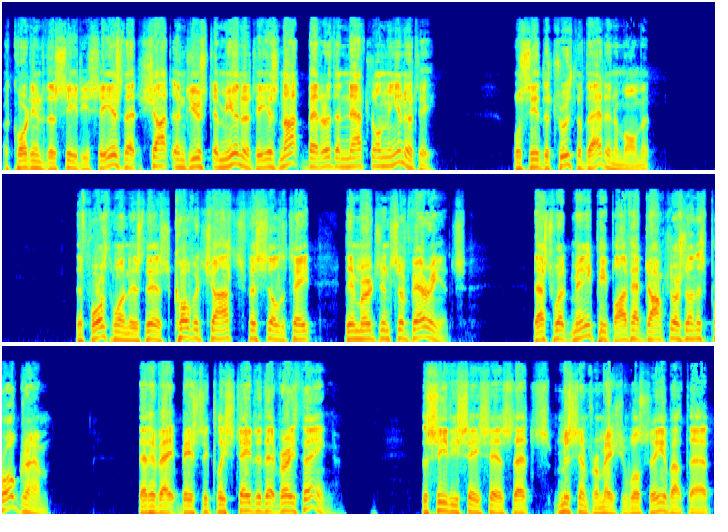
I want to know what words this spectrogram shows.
according to the CDC, is that shot induced immunity is not better than natural immunity. We'll see the truth of that in a moment. The fourth one is this COVID shots facilitate the emergence of variants. That's what many people, I've had doctors on this program that have basically stated that very thing. The CDC says that's misinformation. We'll see about that.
